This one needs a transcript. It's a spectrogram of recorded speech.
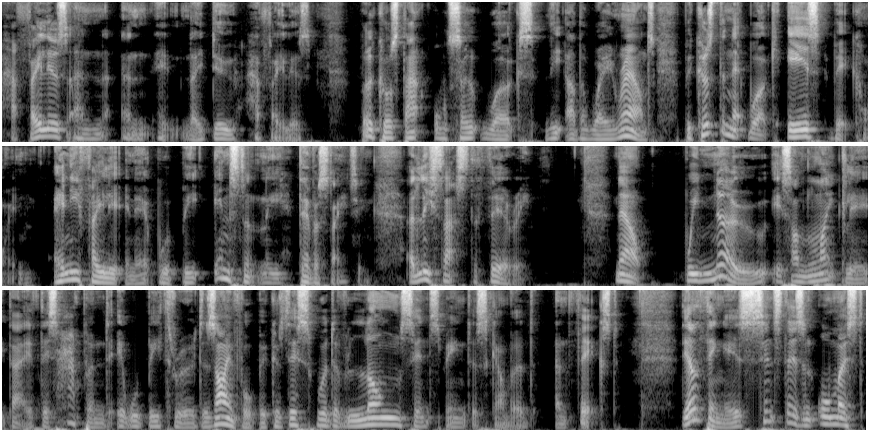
have failures and, and it, they do have failures. But of course, that also works the other way around. Because the network is Bitcoin, any failure in it would be instantly devastating. At least that's the theory. Now, we know it's unlikely that if this happened, it would be through a design fault because this would have long since been discovered and fixed. The other thing is, since there's an almost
